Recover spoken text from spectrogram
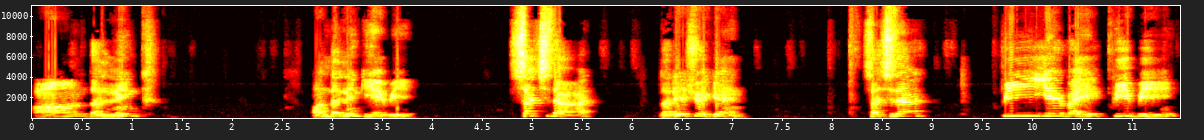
on the link on the link AB such that the ratio again such that PA by PB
